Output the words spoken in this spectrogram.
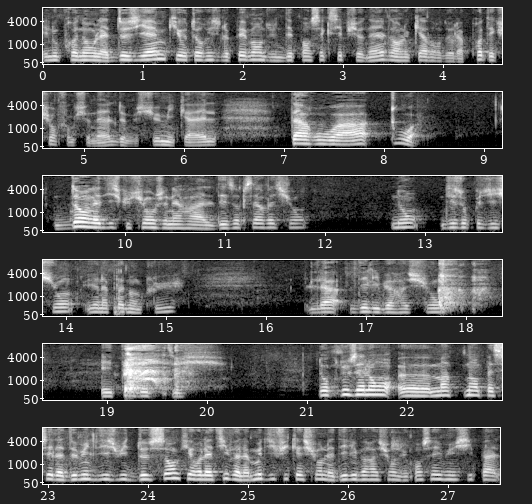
Et nous prenons la deuxième qui autorise le paiement d'une dépense exceptionnelle dans le cadre de la protection fonctionnelle de M. Michael Taroua Toua. Dans la discussion générale, des observations Non. Des oppositions Il n'y en a pas non plus. La délibération est adoptée. Donc nous allons euh, maintenant passer la 2018-200 qui est relative à la modification de la délibération du Conseil municipal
